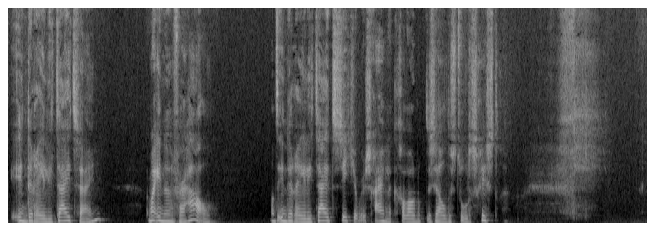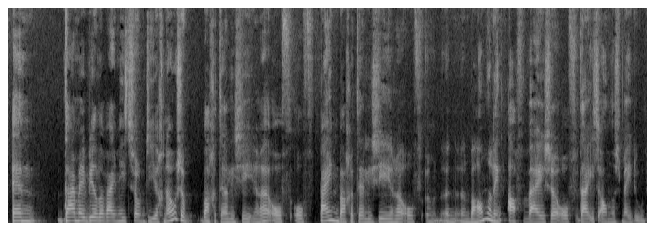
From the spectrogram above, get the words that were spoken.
in de realiteit zijn, maar in een verhaal. Want in de realiteit zit je waarschijnlijk gewoon op dezelfde stoel als gisteren. En daarmee willen wij niet zo'n diagnose bagatelliseren of, of pijn bagatelliseren of een, een, een behandeling afwijzen of daar iets anders mee doen.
